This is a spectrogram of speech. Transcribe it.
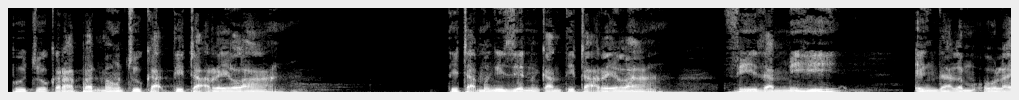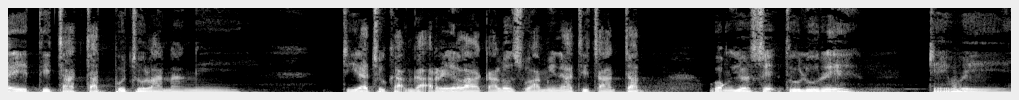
bojo kerabat mau juga tidak rela tidak mengizinkan tidak rela. Fi dhammihi ing dalem oleh dicacat bojo lanangi. Dia juga enggak rela kalau suaminya dicacat. Wong yosik dulure dewe.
